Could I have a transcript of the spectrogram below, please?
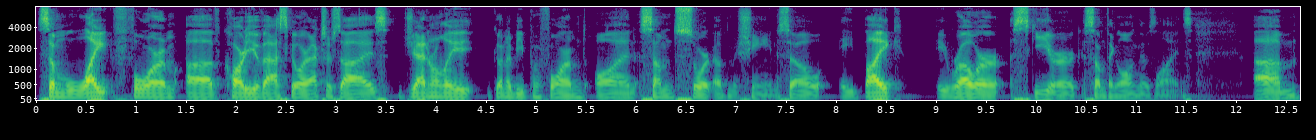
some light form of cardiovascular exercise, generally going to be performed on some sort of machine. So a bike, a rower, a skier, something along those lines. Um,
